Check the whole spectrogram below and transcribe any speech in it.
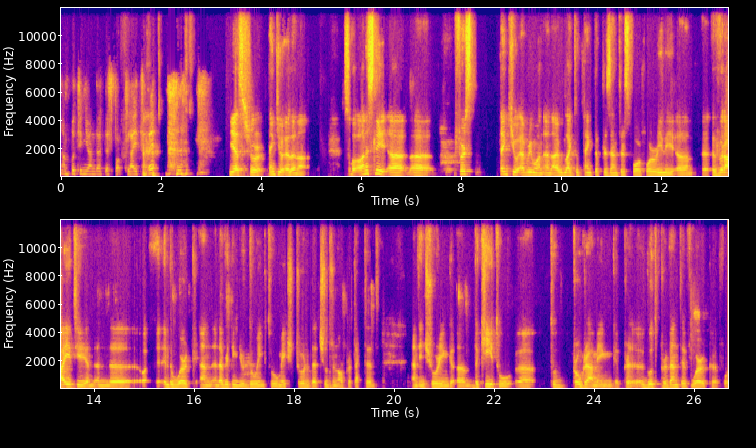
I'm putting you under the spotlight a bit. yes, sure. Thank you, Elena. So honestly, uh, uh, first, thank you everyone and i would like to thank the presenters for for really um, a variety and and uh, in the work and and everything you're doing to make sure that children are protected and ensuring um, the key to uh, to programming pre good preventive work for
